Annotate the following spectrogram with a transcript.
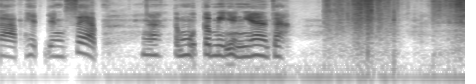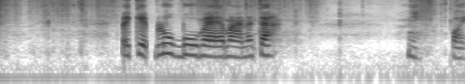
ลาบเห็ดยังแซบนะตะมุตะมิอย่างเงี้ยจ้ะ ไปเก็บลูกบูแบมานะจ๊ะ นี่ปล่อย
